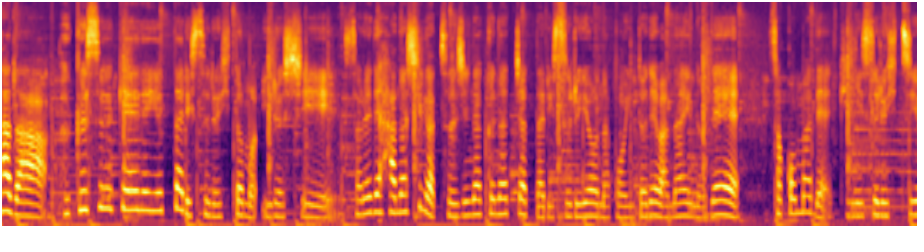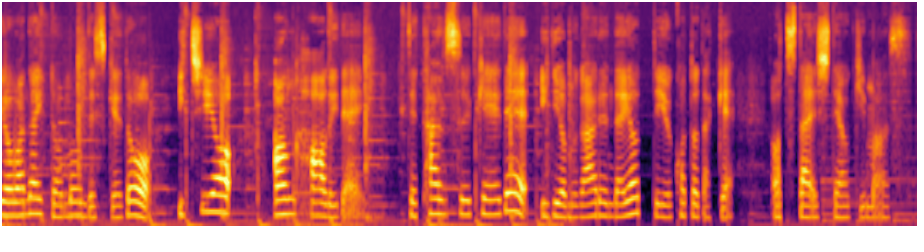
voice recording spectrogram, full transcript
ただ複数形で言ったりする人もいるしそれで話が通じなくなっちゃったりするようなポイントではないのでそこまで気にする必要はないと思うんですけど一応 on holiday で単数形でイディオムがあるんだよっていうことだけお伝えしておきます。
